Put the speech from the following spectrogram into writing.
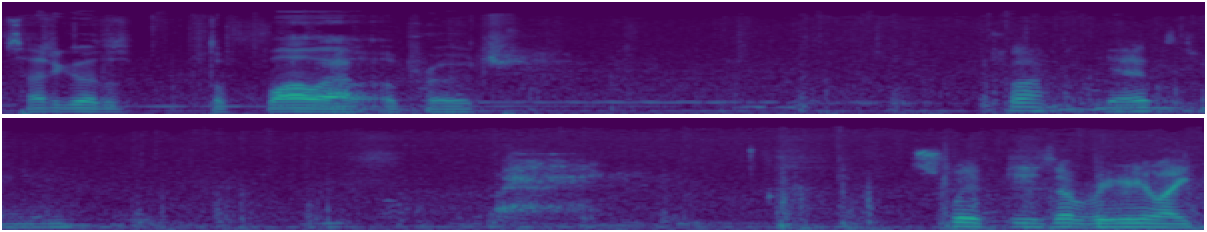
So I had to go the, the Fallout approach. Fuck Destiny. Swifty's over here like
